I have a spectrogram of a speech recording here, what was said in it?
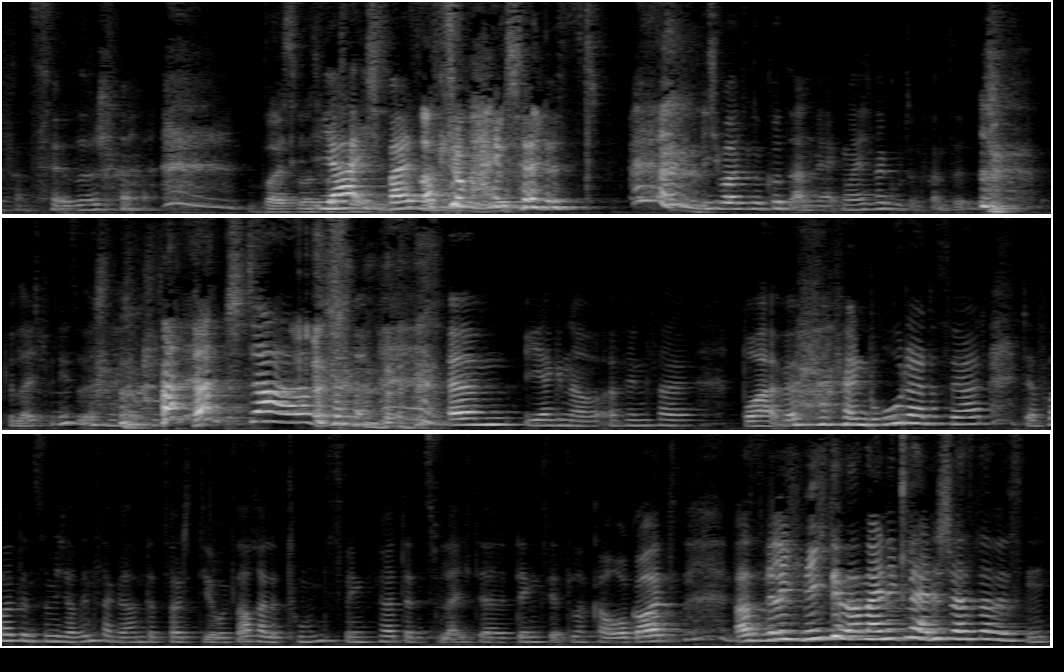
Französisch. Weißt du was? Ja, ich weiß, was du meintest. Ich wollte es nur kurz anmerken, weil ich war gut in Französisch. Vielleicht bin ich so. Okay. Stopp! ähm, ja, genau, auf jeden Fall. Boah, wenn mein Bruder das hört, der folgt uns nämlich auf Instagram, das solltet ihr übrigens auch alle tun, deswegen hört er das vielleicht, der denkt jetzt locker, oh Gott, das will ich nicht über meine kleine Schwester wissen.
